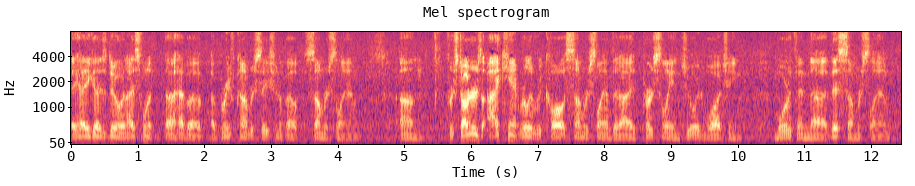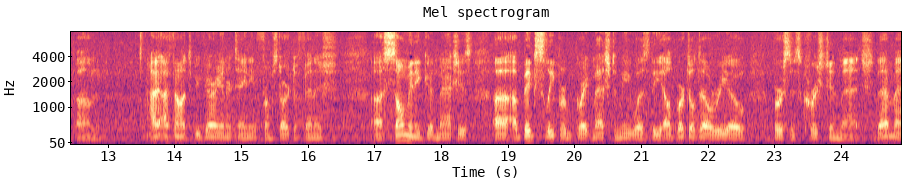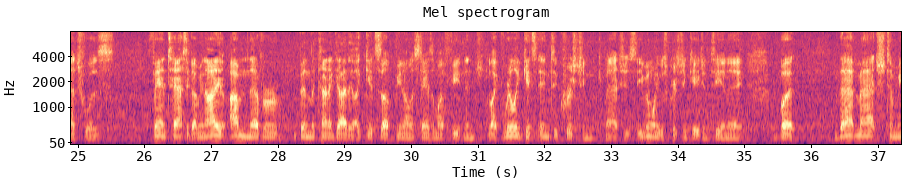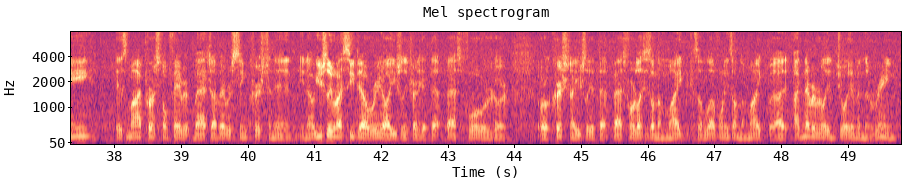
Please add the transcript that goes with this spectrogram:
Hey, how you guys doing? I just want to uh, have a, a brief conversation about SummerSlam. Um, for starters, I can't really recall a SummerSlam that I personally enjoyed watching more than uh, this SummerSlam. Um, I, I, found it to be very entertaining from start to finish. Uh, so many good matches. Uh, a big sleeper great match to me was the Alberto Del Rio versus Christian match. That match was fantastic. I mean, I I'm never been the kind of guy that like gets up, you know, and stands on my feet and like really gets into Christian matches, even when he was Christian Cage in TNA. But that match to me is my personal favorite match I've ever seen Christian in. You know, usually when I see Del Rio, I usually try to hit that fast forward, or or Christian, I usually hit that fast forward unless he's on the mic because I love when he's on the mic. But I I never really enjoy him in the ring.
